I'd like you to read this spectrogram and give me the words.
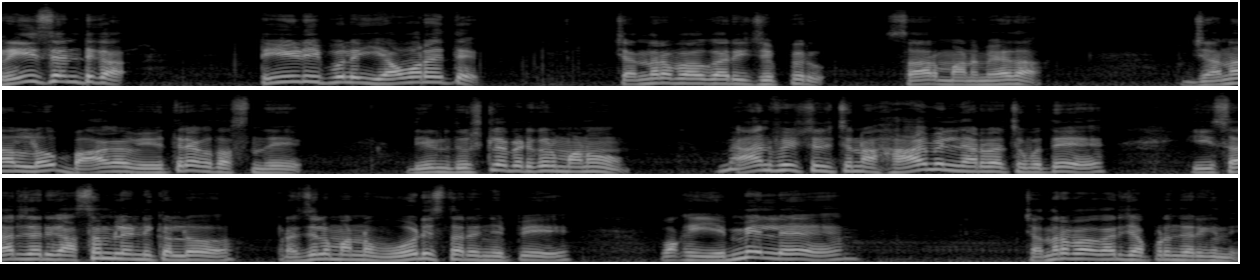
రీసెంట్గా టీడీపీలో ఎవరైతే చంద్రబాబు గారికి చెప్పారు సార్ మన మీద జనాల్లో బాగా వ్యతిరేకత వస్తుంది. దీన్ని దృష్టిలో పెట్టుకొని మనం మేనిఫెస్టో ఇచ్చిన హామీలు నెరవేర్చకపోతే ఈసారి జరిగే అసెంబ్లీ ఎన్నికల్లో ప్రజలు మన ఓడిస్తారని చెప్పి ఒక ఎమ్మెల్యే చంద్రబాబు గారు చెప్పడం జరిగింది.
